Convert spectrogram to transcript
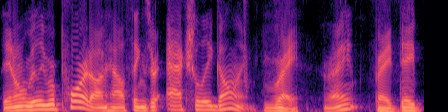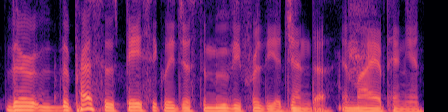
they don't really report on how things are actually going, right. Right? Right. They they're the press is basically just a movie for the agenda, in my opinion.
